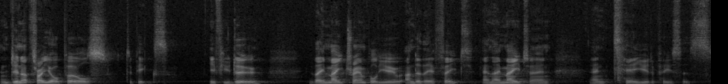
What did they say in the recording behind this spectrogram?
and do not throw your pearls to pigs. If you do, they may trample you under their feet, and they may turn and tear you to pieces.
